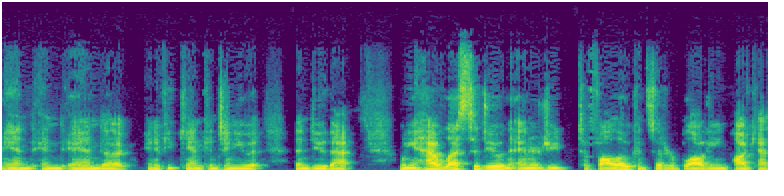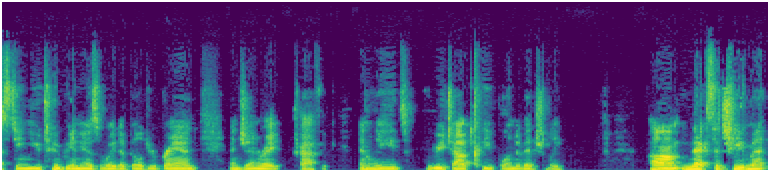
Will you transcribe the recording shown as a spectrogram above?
and and and uh, and if you can continue it then do that when you have less to do and the energy to follow consider blogging podcasting youtubing as a way to build your brand and generate traffic and leads reach out to people individually Um, next achievement,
